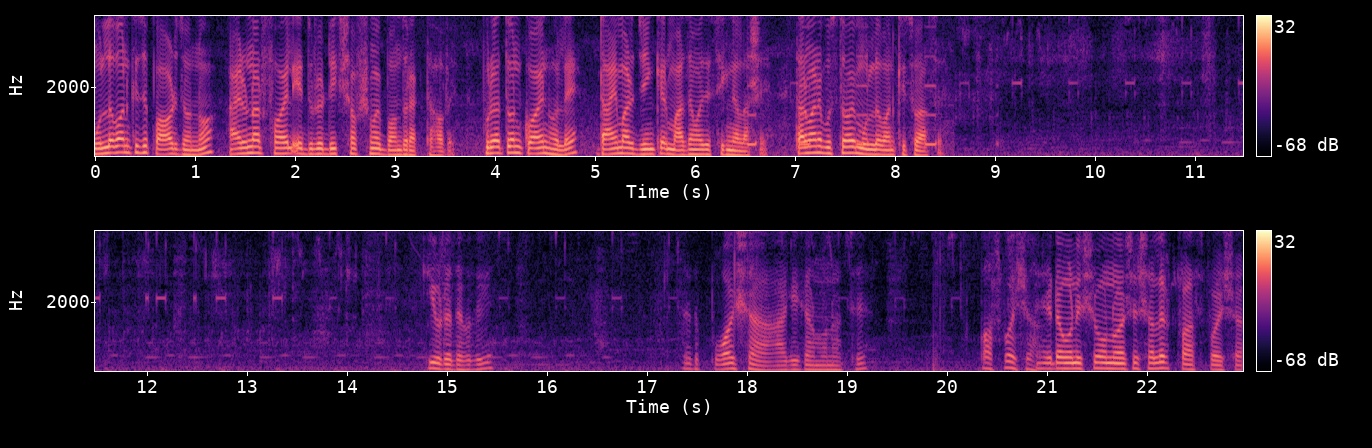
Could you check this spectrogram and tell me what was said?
মূল্যবান কিছু পাওয়ার জন্য আয়রন আর ফয়েল এই দুটো দিক সবসময় বন্ধ রাখতে হবে। পুরাতন কয়েন হলে ডাইম আর জিঙ্কের মাঝামাঝি সিগন্যাল আসে। তার মানে বুঝতে হবে মূল্যবান কিছু আছে। কি ওটা দেখো দেখি? এটা তো পয়সা আগেকার মনে হচ্ছে। পাঁচ পয়সা? এটা উনিশশো উনআশি সালের পাঁচ পয়সা।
